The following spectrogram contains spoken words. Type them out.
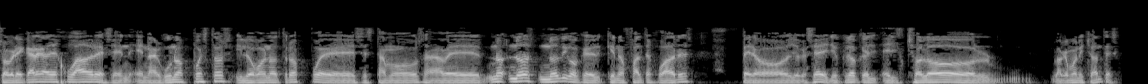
sobrecarga de jugadores en, en, algunos puestos y luego en otros pues estamos a ver no, no, no digo que, que nos falten jugadores pero yo que sé yo creo que el, Cholo lo que hemos dicho antes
